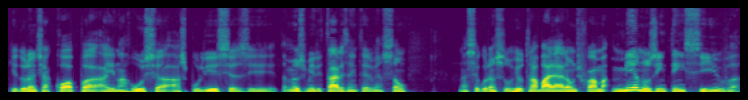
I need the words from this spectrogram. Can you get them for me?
que durante a Copa aí na Rússia as polícias e também os militares, a intervenção na segurança do Rio trabalharão de forma menos intensiva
